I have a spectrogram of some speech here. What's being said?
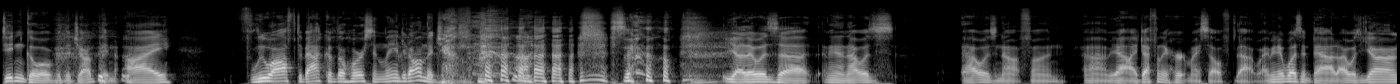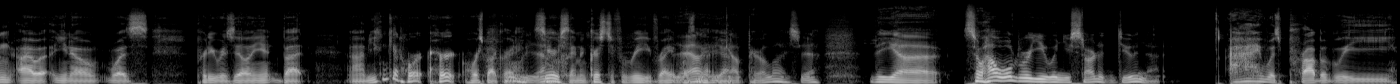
didn't go over the jump, and I flew off the back of the horse and landed on the jump. so, yeah, that was uh, man, that was that was not fun. Um, yeah, I definitely hurt myself that way. I mean, it wasn't bad. I was young. I you know was pretty resilient, but. Um, you can get hor- hurt horseback riding. Oh, yeah. Seriously, I mean Christopher Reeve, right? yeah, that- you got paralyzed. Yeah. The uh, so how old were you when you started doing that? I was probably,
